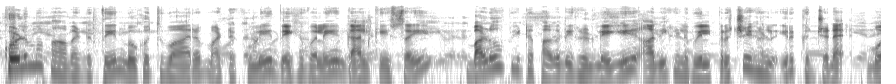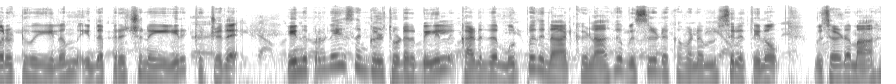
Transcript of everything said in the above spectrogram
கொழும்பு மாவட்டத்தின் முகத்துவாரம் மட்டக்குழி தெகுவலை கல்கேசை பலோபீட்ட பகுதிகளிலேயே அதிக அளவில் பிரச்சனைகள் இருக்கின்றன. மொரட்டுவையிலும் இந்த பிரச்சனை இருக்கின்றது. இந்த பிரதேசங்கள் தொடர்பில் கடந்த முப்பது நாட்களாக விசேட கவனம் செலுத்தினோம். விசேடமாக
